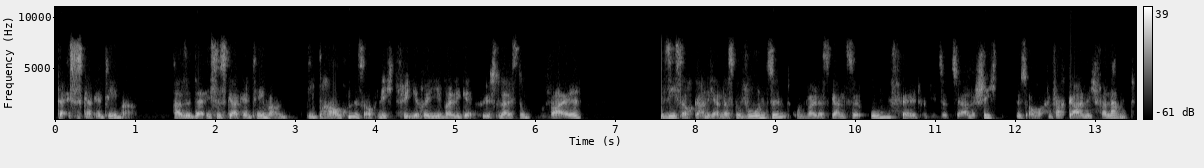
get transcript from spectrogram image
da ist es gar kein Thema. Also da ist es gar kein Thema und die brauchen es auch nicht für ihre jeweilige Höchstleistung, weil sie es auch gar nicht anders gewohnt sind und weil das ganze Umfeld und die soziale Schicht es auch einfach gar nicht verlangt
